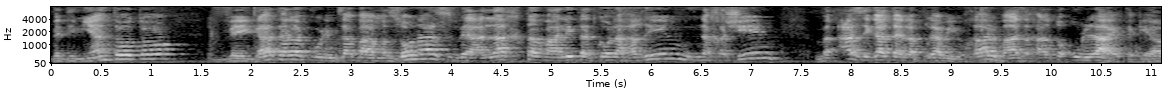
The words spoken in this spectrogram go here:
ודמיינת אותו, והגעת אליו כי הוא נמצא באמזונס, והלכת ועלית את כל ההרים, נחשים, ואז הגעת אל הפרי המיוחל, ואז אכלת אותו, אולי תגיע.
